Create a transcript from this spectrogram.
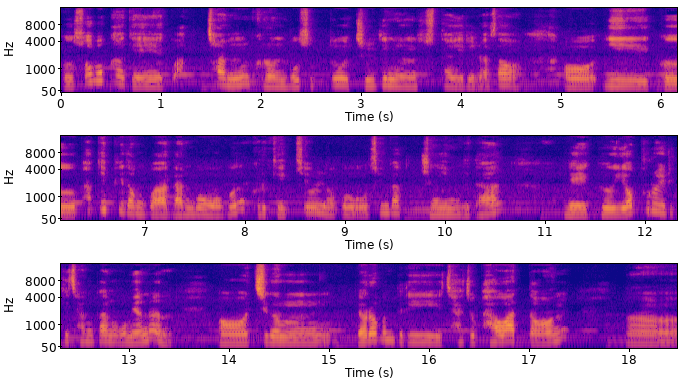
그 소복하게 꽉 찬 그런 모습도 즐기는 스타일이라서 어, 이 그 파키피던과 난봉옥은 그렇게 키우려고 생각 중입니다. 네, 그 옆으로 이렇게 잠깐 오면은 어, 지금 여러분들이 자주 봐왔던 어,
